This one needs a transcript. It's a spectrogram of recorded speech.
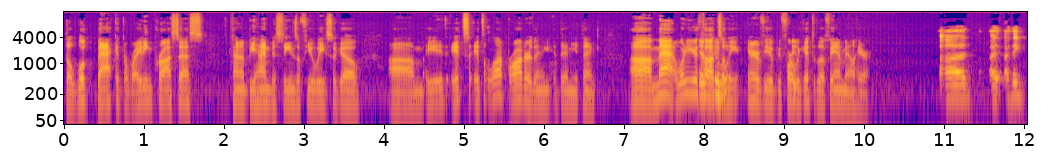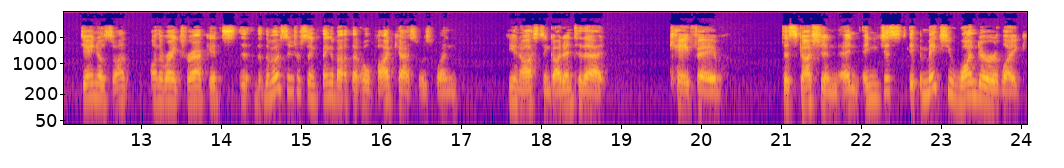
the look back at the writing process, kind of behind the scenes a few weeks ago. Um, it, it's it's a lot broader than than you think. Uh, Matt, what are your It- thoughts it on the interview before we get to the fan mail here? Uh, I, I think Daniel's on, on the right track. It's the, the most interesting thing about that whole podcast was when he and Austin got into that kayfabe discussion, and and you just it makes you wonder like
